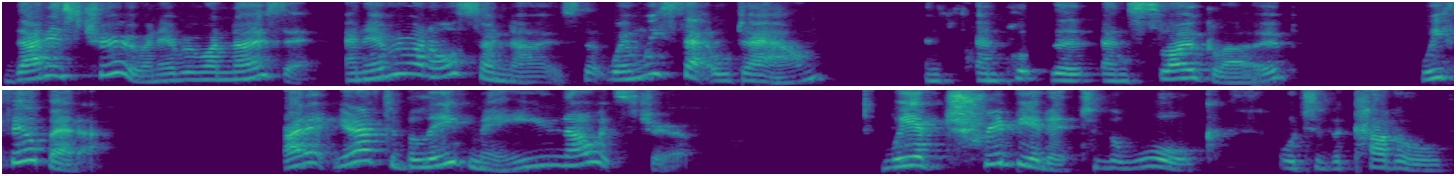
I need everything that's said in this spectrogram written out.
that is true and everyone knows it. And everyone also knows that when we settle down and, and put the and slow globe, we feel better. I don't you don't have to believe me, you know it's true. We attribute it to the walk or to the cuddle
